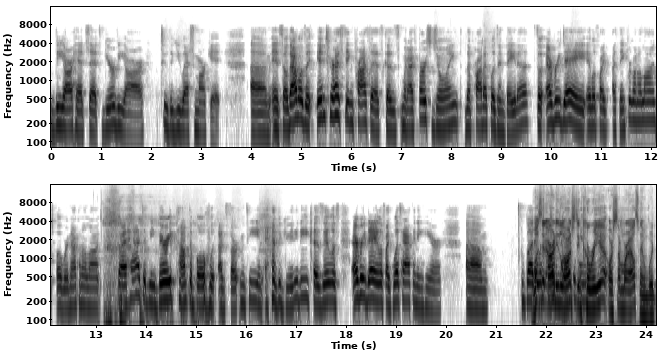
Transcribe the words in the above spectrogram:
VR headsets, Gear VR, to the US market. Um, and so that was an interesting process because when I first joined, the product was in beta. So every day it was like, I think we're going to launch or we're not going to launch. So I had to be very comfortable with uncertainty and ambiguity because it was every day it was like, what's happening here? Um, but was was it already launched in. Korea or somewhere else? And we're-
